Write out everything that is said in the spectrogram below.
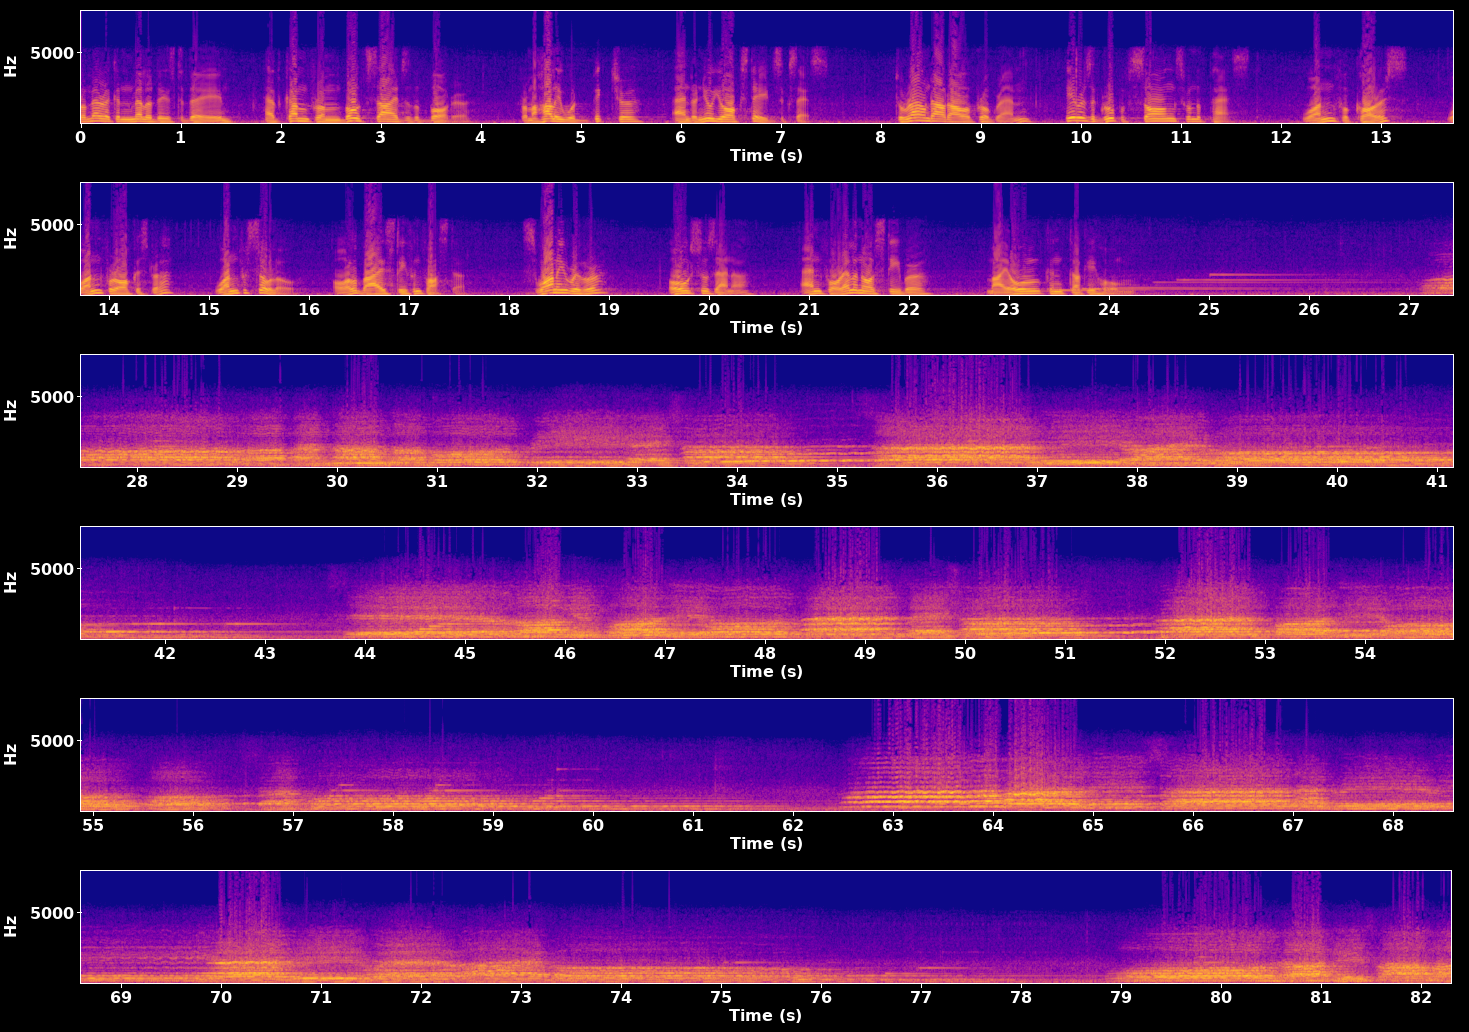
Our American melodies today have come from both sides of the border, from a Hollywood picture and a New York stage success. To round out our program, here is a group of songs from the past one for chorus, one for orchestra, one for solo, all by Stephen Foster. Swanee River, Oh Susanna, and for Eleanor Steber, My Old Kentucky Home. Amen.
